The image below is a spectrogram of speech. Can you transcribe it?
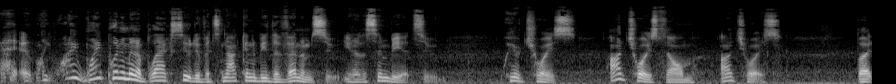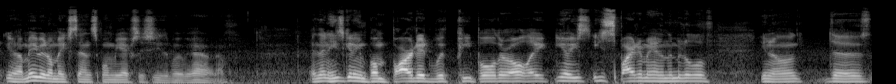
Eh, like, why why put him in a black suit if it's not going to be the Venom suit? You know, the symbiote suit. Weird choice. Odd choice, film. Odd choice. But you know, maybe it'll make sense when we actually see the movie. I don't know. And then he's getting bombarded with people. They're all like, you know, he's he's Spider Man in the middle of, you know, the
